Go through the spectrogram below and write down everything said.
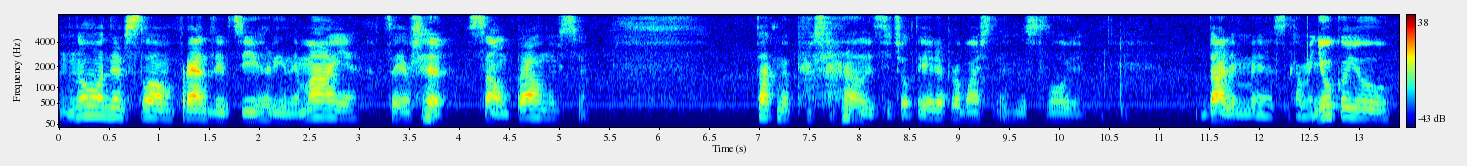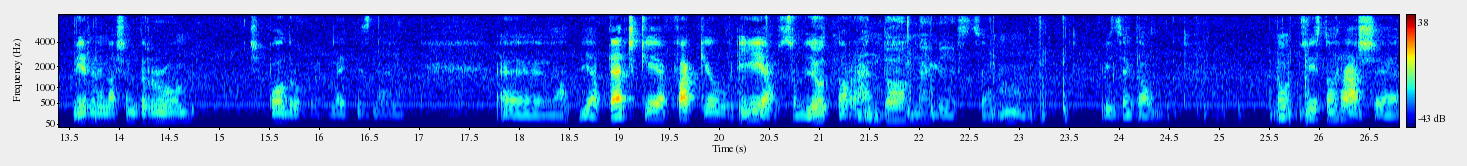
Ну, одним словом, френдлі в цій грі немає. Це я вже сам впевнився. Так ми просрали ці 4, пробачте, на слові. Далі ми з Каменюкою, вірним нашим другом. Чи подругою, навіть не знаю. Е, дві аптечки, факел і абсолютно рандомне місце. Дивіться, гарно. Ну, звісно, гра ще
